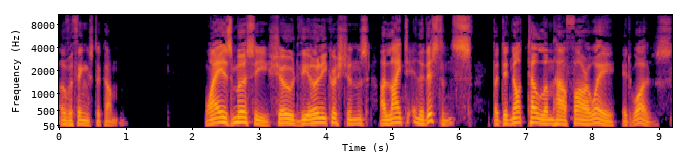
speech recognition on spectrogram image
over things to come. Wise mercy showed the early Christians a light in the distance, but did not tell them how far away it was.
